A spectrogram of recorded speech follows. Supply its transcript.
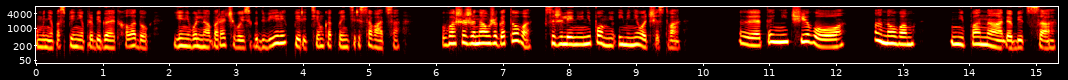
У меня по спине пробегает холодок. Я невольно оборачиваюсь к двери перед тем, как поинтересоваться. «Ваша жена уже готова? К сожалению, не помню имени отчества». «Это ничего. Оно вам не понадобится».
